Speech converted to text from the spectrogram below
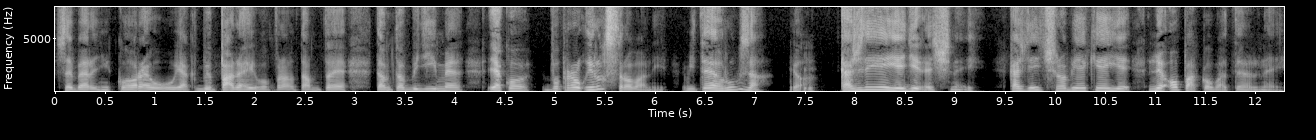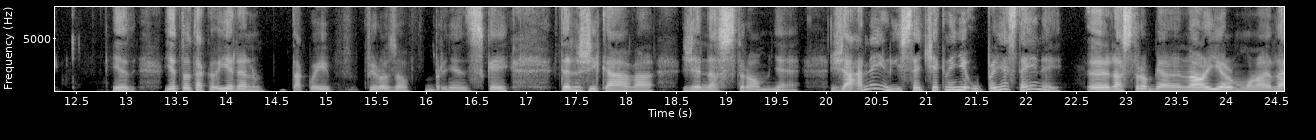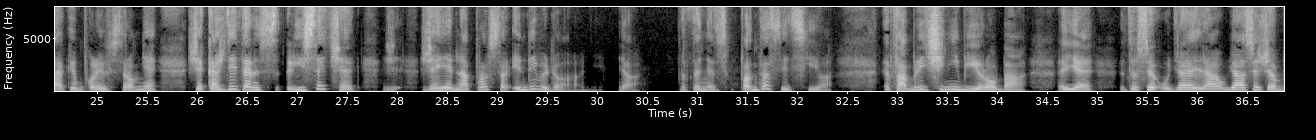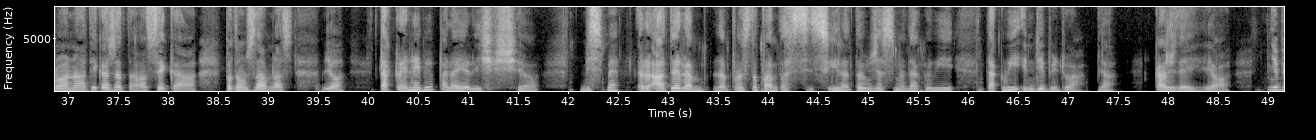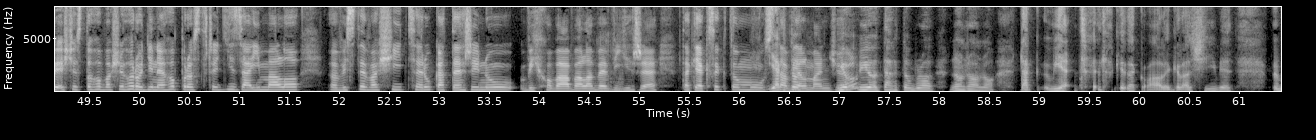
Severní Koreu, jak vypadají, opravdu tam to, je, tam to vidíme jako opravdu ilustrovaný. Víte, je hrůza. Jo. Každý je jedinečný. Každý člověk je, je neopakovatelný. Je, je to tak, jeden takový filozof brněnský, ten říkával, že na stromě žádný lísteček není úplně stejný. E, na stromě, na jelmu, na, jakémkoliv stromě, že každý ten lísteček, že, je naprosto individuální. Jo. No to je něco fantastického. Fabriční výroba je, to se udělá, udělá se šablona, teďka se to naseká, potom se tam nas, jo, takhle nevypadají lidi, jo. My jsme, a to je naprosto fantastický na tom, že jsme takový, takový individua, jo. Každý, jo. Mě by ještě z toho vašeho rodinného prostředí zajímalo, vy jste vaší dceru Kateřinu vychovávala ve víře, tak jak se k tomu stavěl to, manžel? Jo, jo, tak to bylo, no, no, no, tak vě, to je taky taková legrační věc.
